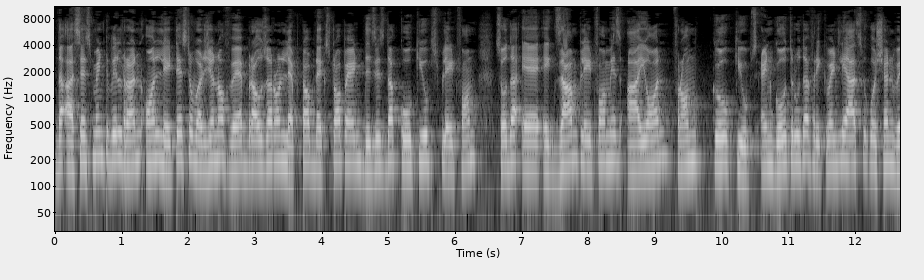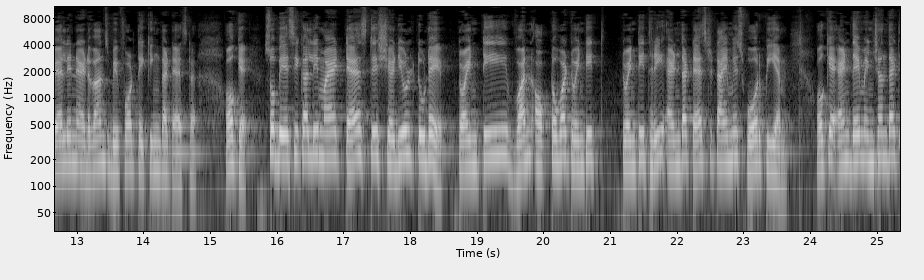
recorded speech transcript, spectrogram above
the assessment will run on latest version of web browser on laptop desktop and this is the CoCubes platform. So the uh, exam platform is Aon from cubes and go through the frequently asked question well in advance before taking the test. Okay so basically my test is scheduled today 21 october 2023 and the test time is 4 pm okay and they mention that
